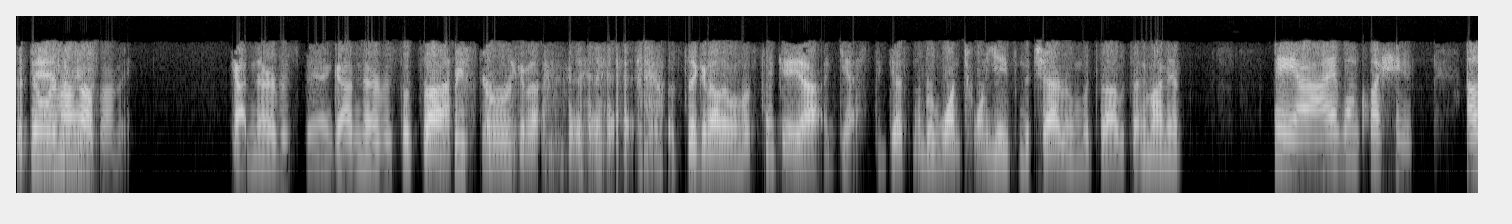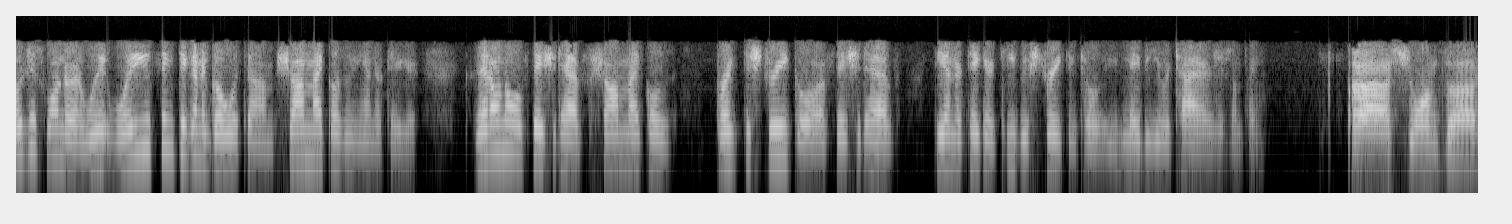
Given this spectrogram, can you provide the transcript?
The dude Man, hung up on me. Got nervous, man. Got nervous. Let's uh, Be let's scared. take, another, let's take another one. Let's take a uh, a guest. The guest number one twenty eight from the chat room. What's uh, what's on your mind, man? Hey, uh, I have one question. I was just wondering, where, where do you think they're gonna go with um Shawn Michaels and the Undertaker? Because I don't know if they should have Shawn Michaels break the streak, or if they should have the Undertaker keep his streak until he, maybe he retires or something. Uh, Shawn's uh,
